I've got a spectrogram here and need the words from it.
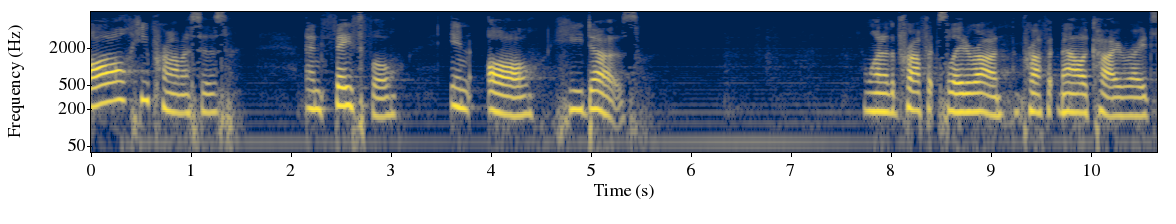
all he promises and faithful in all he does. One of the prophets later on, prophet Malachi, writes,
